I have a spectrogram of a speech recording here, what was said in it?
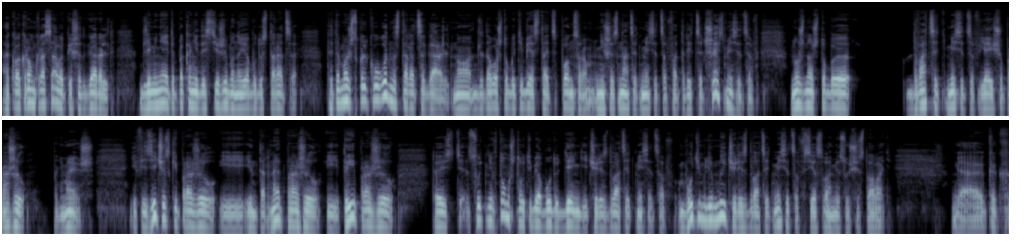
Аквакром красава, пишет Гарольд. Для меня это пока недостижимо, но я буду стараться. Да это может сколько угодно стараться, Гарольд, но для того, чтобы тебе стать спонсором не 16 месяцев, а 36 месяцев, нужно, чтобы 20 месяцев я еще прожил, понимаешь? И физически прожил, и интернет прожил, и ты прожил. То есть суть не в том, что у тебя будут деньги через 20 месяцев. Будем ли мы через 20 месяцев все с вами существовать, э, как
